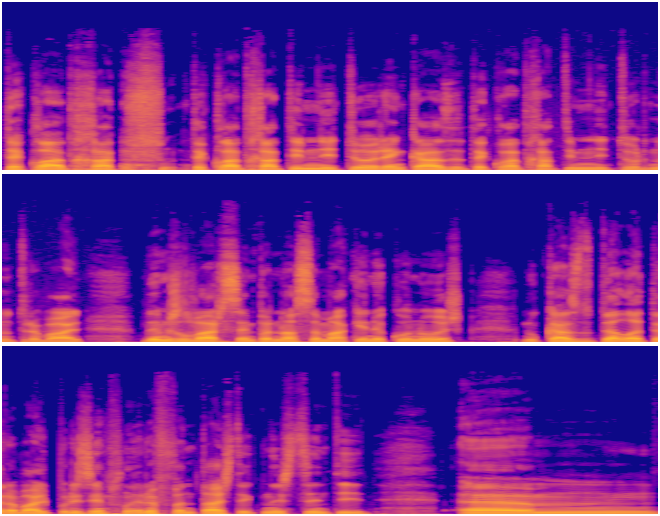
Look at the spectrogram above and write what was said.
teclado, rato, teclado rato e monitor em casa, teclado rato e monitor no trabalho, podemos levar sempre a nossa máquina connosco. No caso do teletrabalho, por exemplo, era fantástico neste sentido. Um,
